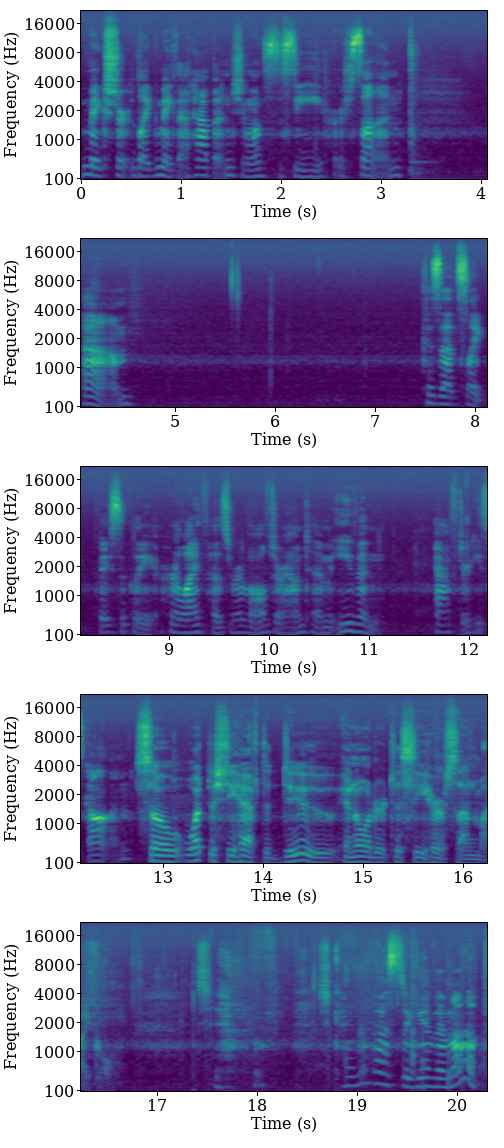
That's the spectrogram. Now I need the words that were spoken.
make sure, like, make that happen. She wants to see her son. Um, because that's like basically her life has revolved around him, even after he's gone. So, what does she have to do in order to see her son Michael? She, she kind of has to give him up.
